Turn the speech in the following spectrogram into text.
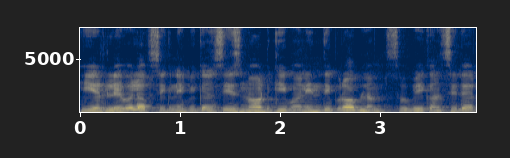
Here level of significance is not given in the problem so we consider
